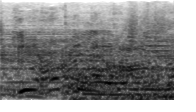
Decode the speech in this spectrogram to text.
get it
